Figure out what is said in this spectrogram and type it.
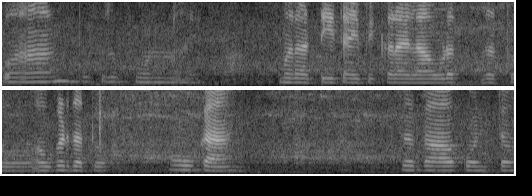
पण दुसरं फोन नाही. मराठी टायपिंग करायला आवडत जातो अवघड जातो. हो का? चं गाव कोणतं?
